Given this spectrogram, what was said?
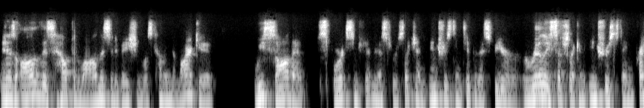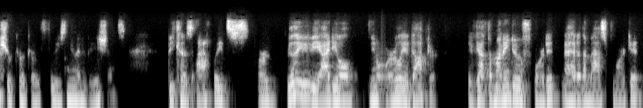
And as all of this health and wellness innovation was coming to market, we saw that sports and fitness were such an interesting tip of the spear, or really such like an interesting pressure cooker for these new innovations, because athletes are really the ideal, you know, early adopter. They've got the money to afford it ahead of the mass market.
